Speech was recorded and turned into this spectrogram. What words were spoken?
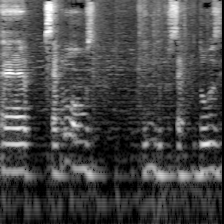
é, século XI, indo para o século XII.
